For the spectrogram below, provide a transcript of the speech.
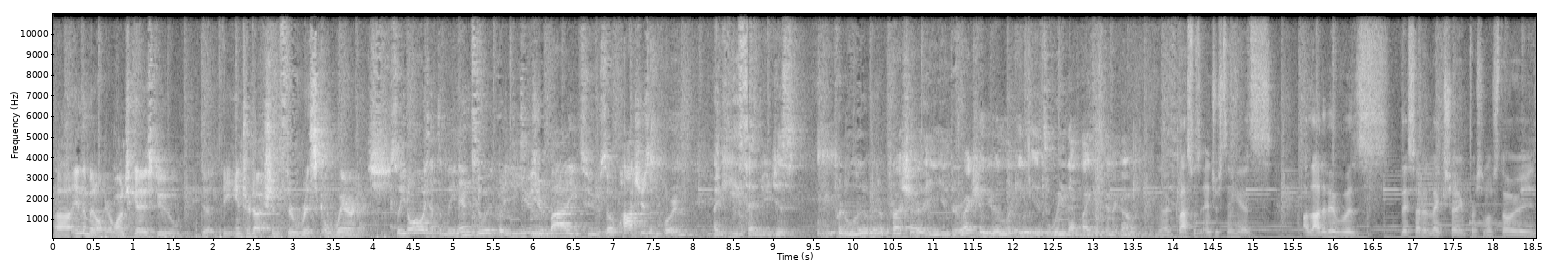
Uh, in the middle here, why don't you guys do the, the introduction through risk awareness? So you don't always have to lean into it, but you use your body to. So posture is important. Like he said, you just you put a little bit of pressure and your direction you're looking is the way that bike is gonna go. The class was interesting as a lot of it was they started like sharing personal stories.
